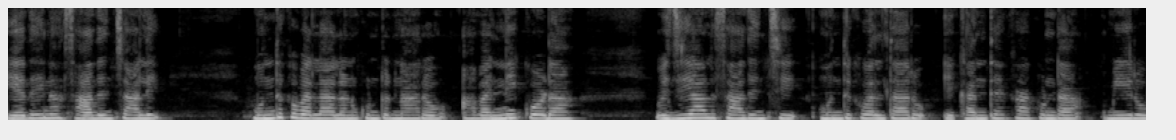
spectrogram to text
ఏదైనా సాధించాలి. ముందుకు వెళ్ళాలనుకుంటున్నారో అవన్నీ కూడా విజయాలు సాధించి ముందుకు వెళ్తారు. ఇక అంతేకాకుండా మీరు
